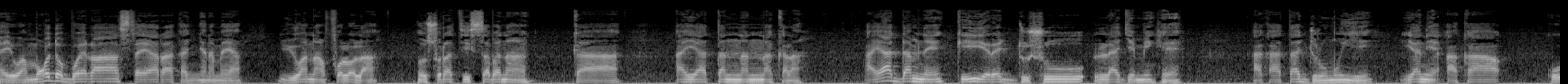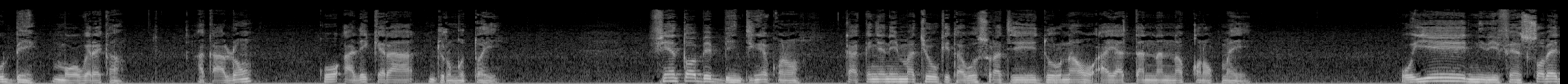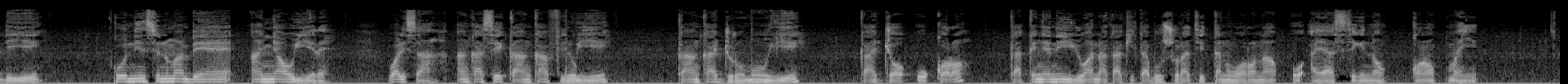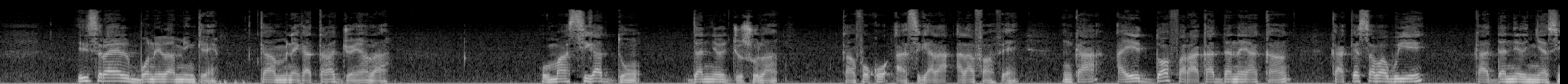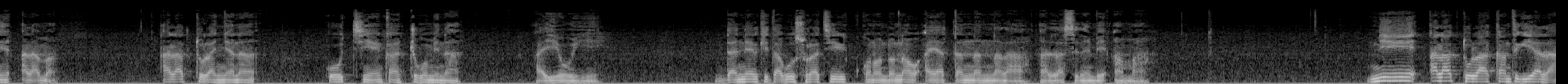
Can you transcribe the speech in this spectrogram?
ayiwa mɔgɔ dɔ bɔra saya ra ka ɲɛnamaya yohana fɔlɔ la o surati sabanan ka aya tan naaninan kalan a y'a daminɛ k'i yɛrɛ dusu lajɛ min kɛ a ka ta jurumu ye yanni a ka o ben mɔgɔ wɛrɛ kan a k'a lɔn ko ale kɛra jurumutɔ ye fiɲɛtɔ bɛ bin dingɛ kɔnɔ ka kɛɲɛ ni matiw kitabu surati duurunan o aya tan naani na kɔnɔ kuma ye o ye nibifɛn sɔbɛ de ye ko ni sinuma bɛ an ɲɛw yɛlɛ walisa an ka se k'an ka filiw ye k'an ka jurumuw ye ka jɔ o kɔrɔ ka kɛɲɛ ni yohana ka kitabu surati tan wɔɔrɔnan o aya seginna kɔnɔ kuma ye israɛl bɔnɛla min kɛ k'a minɛ ka taga jɔnya la o ma siga don daniyɛli joso la k'a fɔ ko a sigara ala fan fɛ nka a ye dɔ fara a ka dannaya kan k'a kɛ sababu ye ka daniyɛli ɲɛsin ala ma ala tola ɲɛna o tiɲɛ kan cogo min na a ye o ye daniyɛli kitabu surati kɔnɔntɔnnaw aya tan nanina la a laselen bɛ an ma ni ala tola kantigiya la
